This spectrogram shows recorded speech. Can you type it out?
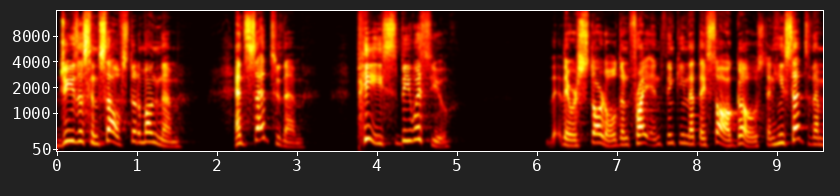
Jesus himself stood among them and said to them, Peace be with you. They were startled and frightened, thinking that they saw a ghost, and he said to them,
